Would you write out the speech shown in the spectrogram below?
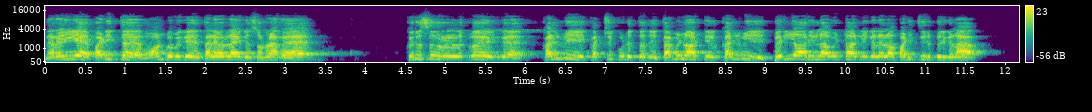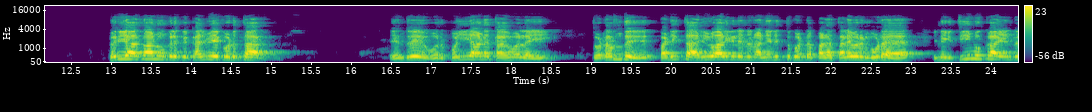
நிறைய படித்த மாண்புமிகு தலைவர்லாம் இங்க சொல்றாங்க. கிறிஸ்தவர்களுக்கு இங்க கல்வி கற்றுக் கொடுத்தது தமிழ்நாட்டில் கல்வி பெரியார் இல்லாவிட்டால் நீங்கள் எல்லாம் படித்திருப்பீர்களா? பெரியார் தான் உங்களுக்கு கல்வியை கொடுத்தார் என்று ஒரு பொய்யான தகவலை தொடர்ந்து படித்த அறிவாளிகள் என்று நான் நினைத்துக்கொண்ட பல தலைவர்கள் கூட இன்னைக்கு திமுக என்ற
